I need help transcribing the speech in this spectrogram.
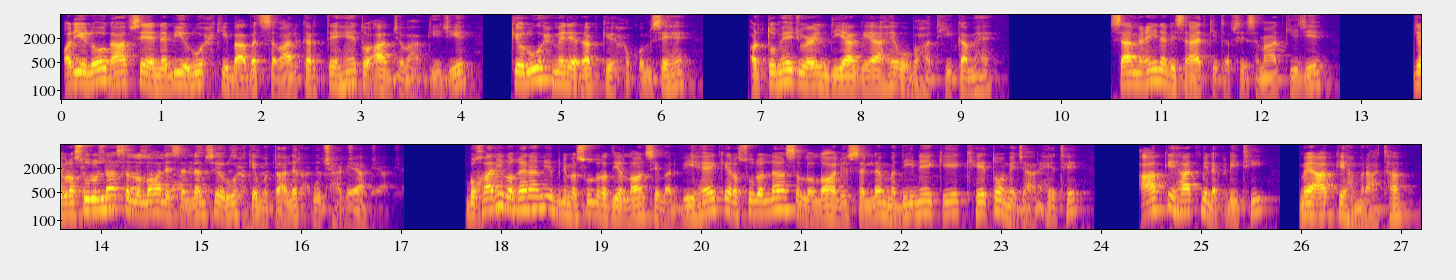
اور یہ لوگ آپ سے نبی روح کی بابت سوال کرتے ہیں تو آپ جواب دیجیے کہ روح میرے رب کے حکم سے ہے اور تمہیں جو علم دیا گیا ہے وہ بہت ہی کم ہے۔ سامعین اب آیت کی تفصیل سماعت کیجیے۔ جب رسول اللہ صلی اللہ علیہ وسلم سے روح کے متعلق پوچھا گیا بخاری وغیرہ میں ابن مسعود رضی اللہ عنہ سے مروی ہے کہ رسول اللہ صلی اللہ علیہ وسلم مدینے کے کھیتوں میں جا رہے تھے۔ آپ کے ہاتھ میں لکڑی تھی، میں آپ کے ہمراہ تھا۔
